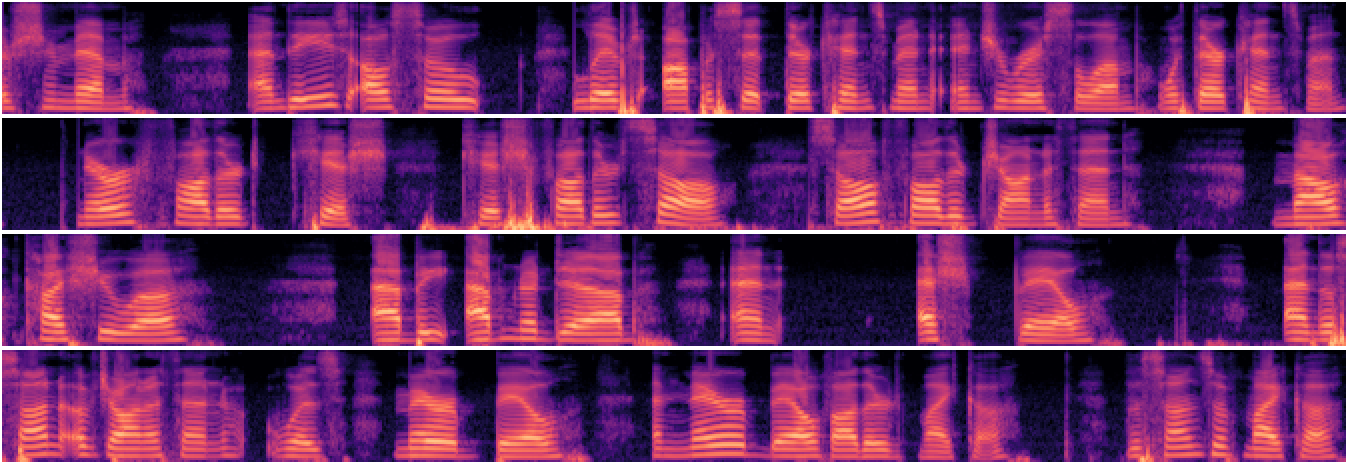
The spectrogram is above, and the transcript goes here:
of Shemim. And these also lived opposite their kinsmen in Jerusalem with their kinsmen. Ner fathered Kish, Kish fathered Saul, Saul fathered Jonathan, Malchishua, Abinadab, and Eshbaal. And the son of Jonathan was Meribbaal, and Meribbaal fathered Micah. The sons of Micah,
